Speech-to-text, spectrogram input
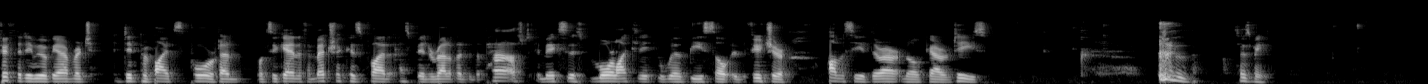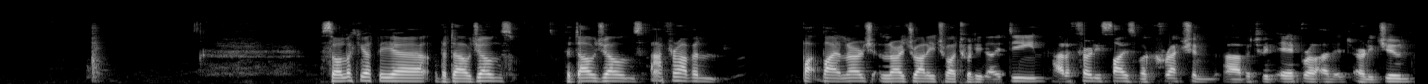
50-day moving average did provide support. And once again, if a metric has, provided, has been relevant in the past, it makes it more likely it will be so in the future. Obviously, there are no guarantees. Excuse me. So looking at the uh, the Dow Jones, the Dow Jones, after having by, by large, a large rally throughout 2019, had a fairly sizable correction uh, between April and early June,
